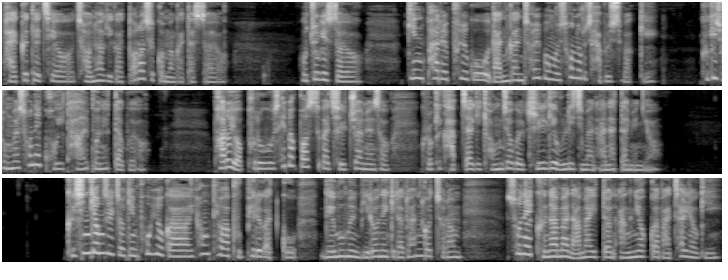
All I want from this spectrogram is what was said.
발끝에 채어 전화기가 떨어질 것만 같았어요. 어쩌겠어요. 낀 팔을 풀고 난간 철봉을 손으로 잡을 수밖에. 그게 정말 손에 거의 닿을 뻔했다고요. 바로 옆으로 새벽 버스가 질주하면서 그렇게 갑자기 경적을 길게 울리지만 않았다면요. 그 신경질적인 포효가 형태와 부피를 갖고 내 몸을 밀어내기라도 한 것처럼 손에 그나마 남아있던 악력과 마찰력이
